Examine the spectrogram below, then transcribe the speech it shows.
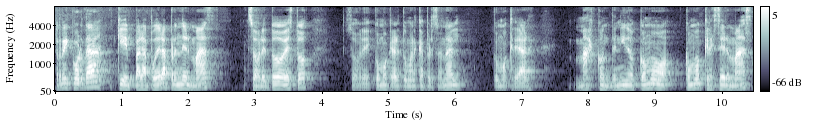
Recordá que para poder aprender más sobre todo esto, sobre cómo crear tu marca personal, cómo crear más contenido, cómo, cómo crecer más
